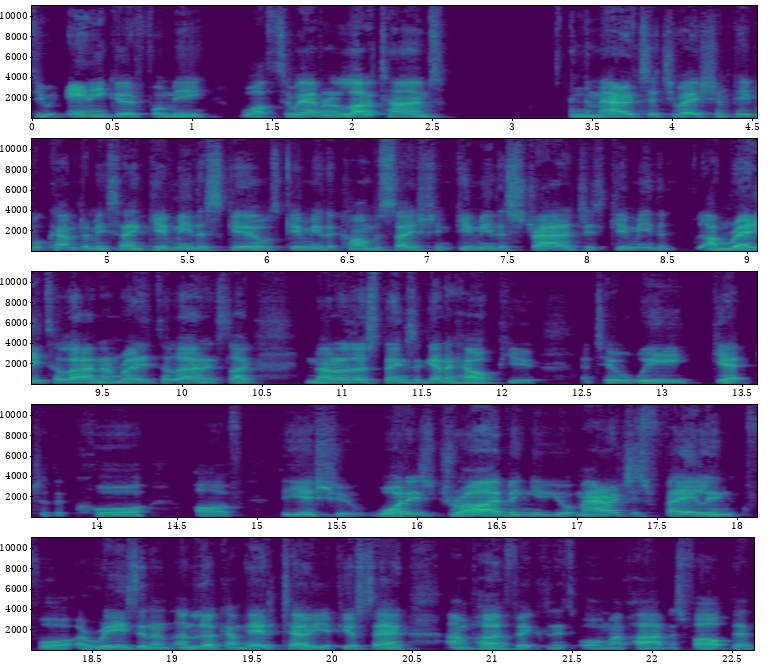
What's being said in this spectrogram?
do any good for me whatsoever. And a lot of times in the marriage situation, people come to me saying, Give me the skills, give me the conversation, give me the strategies, give me the, I'm ready to learn, I'm ready to learn. It's like none of those things are going to help you until we get to the core of the issue. What is driving you? Your marriage is failing for a reason. And, and, look, I'm here to tell you if you're saying I'm perfect and it's all my partner's fault, then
